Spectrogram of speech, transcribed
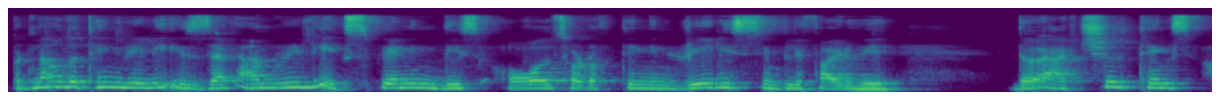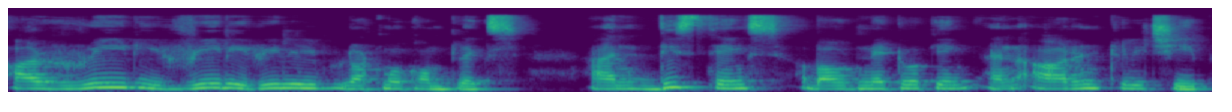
But now the thing really is that I'm really explaining this all sort of thing in really simplified way the actual things are really really really lot more complex and these things about networking and aren't really cheap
